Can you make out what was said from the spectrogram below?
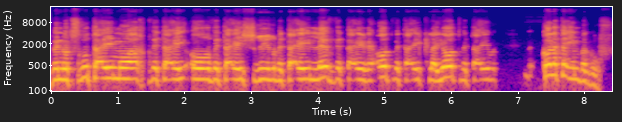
ונוצרו תאי מוח ותאי עור ותאי שריר ותאי לב ותאי ריאות ותאי כליות ותאי... כל התאים בגוף.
